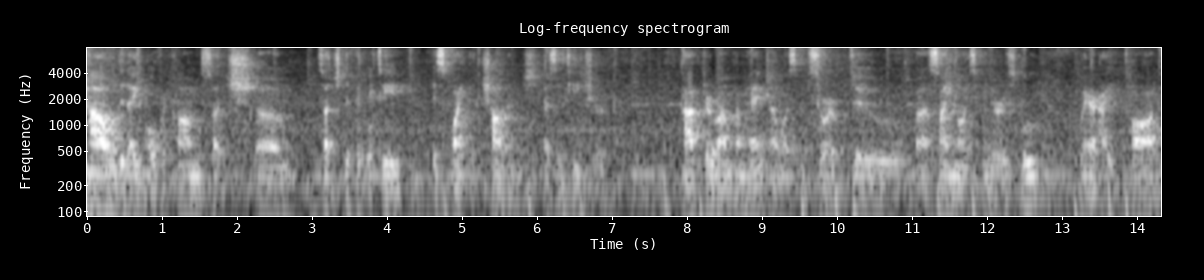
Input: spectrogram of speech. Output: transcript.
how did I overcome such um, such difficulty is quite a challenge as a teacher. After Ramkhamhaeng, I was absorbed to uh, Secondary School where I taught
